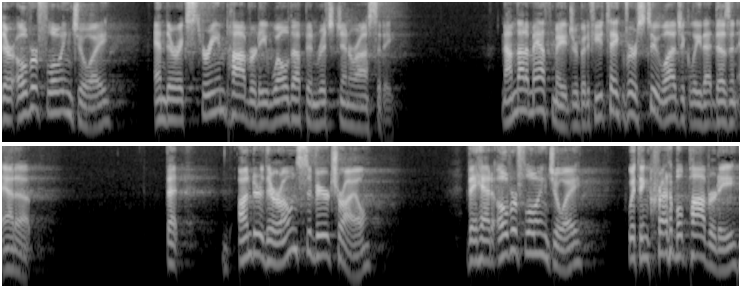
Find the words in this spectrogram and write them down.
their overflowing joy and their extreme poverty welled up in rich generosity. Now, I'm not a math major, but if you take verse 2, logically, that doesn't add up. That under their own severe trial, they had overflowing joy with incredible poverty,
